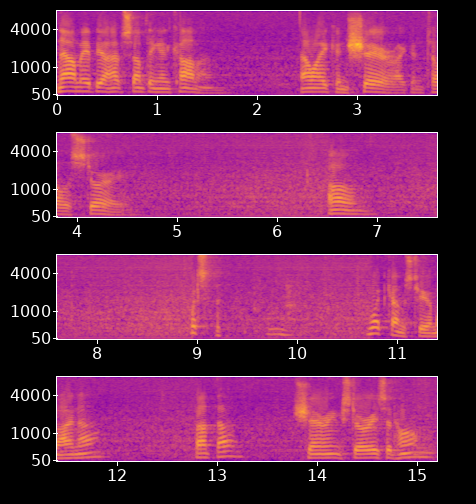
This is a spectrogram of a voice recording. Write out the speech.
now maybe I have something in common. Now I can share, I can tell a story. Um, what's the, what comes to your mind now about that? Sharing stories at home?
